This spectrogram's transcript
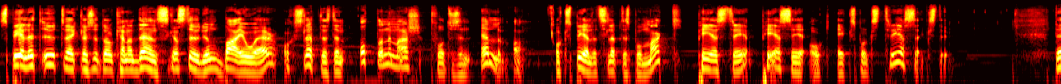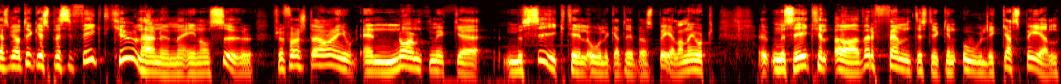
Spelet utvecklades av kanadensiska studion Bioware och släpptes den 8 mars 2011. Och spelet släpptes på Mac, PS3, PC och Xbox 360. Det som jag tycker är specifikt kul här nu med Inon Sur, för det första har han gjort enormt mycket musik till olika typer av spel. Han har gjort eh, musik till över 50 stycken olika spel.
